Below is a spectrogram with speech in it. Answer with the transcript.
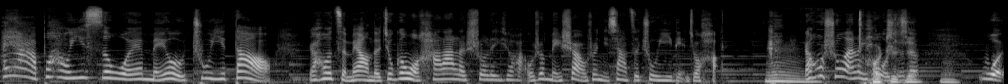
哎呀，不好意思，我也没有注意到。”然后怎么样的，就跟我哈拉了说了一句话。我说：“没事儿，我说你下次注意一点就好。”嗯，然后说完了以后，我觉得，我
